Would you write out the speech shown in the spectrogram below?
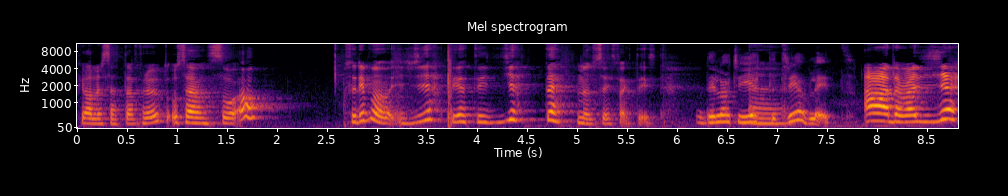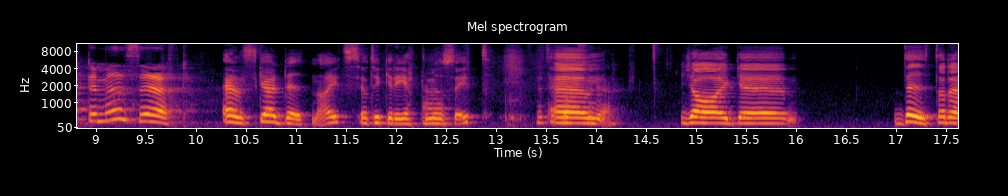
För jag har aldrig sett den förut. Och sen så, ja. Så det var jätte, jätte, jättemysigt faktiskt. Det låter ju jättetrevligt. Ah, det var jättemysigt! Älskar date nights, jag tycker det är jättemysigt. Jag tycker också Ehm, det. Jag eh, dejtade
